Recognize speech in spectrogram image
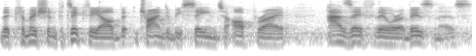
the Commission, particularly, are trying to be seen to operate as if they were a business.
